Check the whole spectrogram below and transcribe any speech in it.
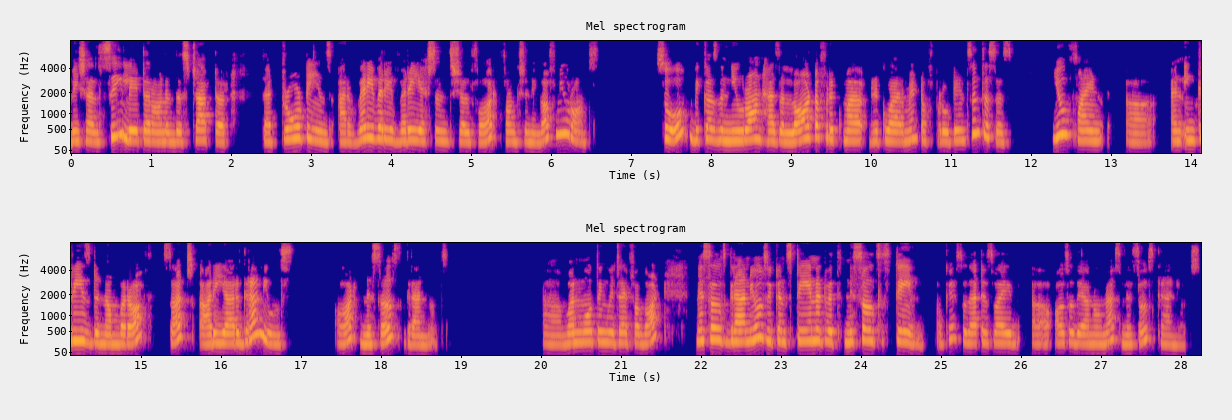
we shall see later on in this chapter that proteins are very, very, very essential for functioning of neurons. So, because the neuron has a lot of require, requirement of protein synthesis, you find uh, an increased number of such RER granules or Nissl's granules. Uh, one more thing which I forgot, Nissl's granules, you can stain it with Nissl's stain. Okay, so that is why uh, also they are known as Nissl's granules.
